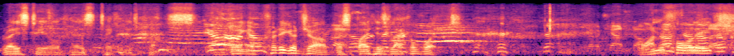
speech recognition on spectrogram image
Ray Steele has taken his place. Doing a pretty good job despite his lack of weight. One fall each.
